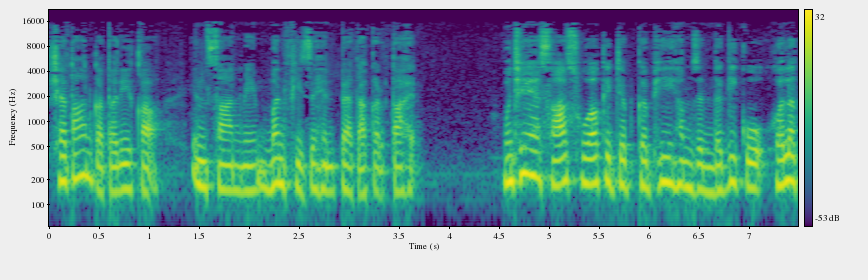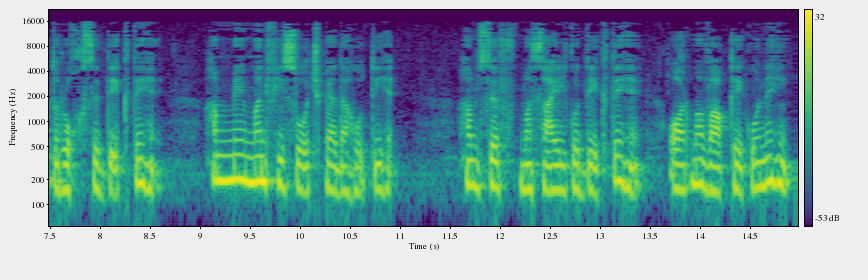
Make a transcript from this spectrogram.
شیطان کا طریقہ انسان میں منفی ذہن پیدا کرتا ہے۔ مجھے احساس ہوا کہ جب کبھی ہم زندگی کو غلط رخ سے دیکھتے ہیں، ہم میں منفی سوچ پیدا ہوتی ہے۔ ہم صرف مسائل کو دیکھتے ہیں اور مواقع کو نہیں۔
